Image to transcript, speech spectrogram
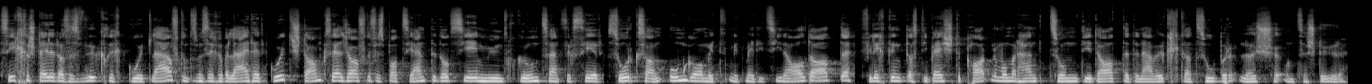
sicherstellen, dass es wirklich gut läuft und dass man sich überlegt hat, gut, Stammgesellschaften fürs Patientendossier müssen grundsätzlich sehr sorgsam umgehen mit, mit Medizinaldaten. Vielleicht sind das die besten Partner, die wir haben, um die Daten dann auch wirklich sauber löschen und zerstören.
